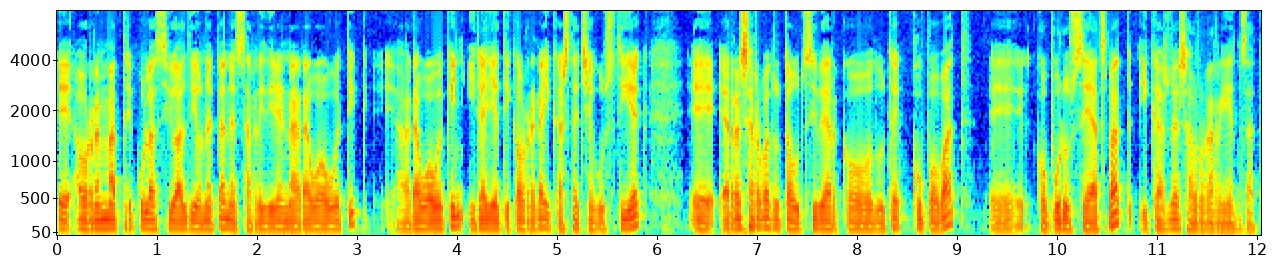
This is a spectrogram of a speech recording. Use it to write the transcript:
E, aurren matrikulazio aldi honetan ezarri diren arau hauetik, arau hauekin irailetik aurrera ikastetxe guztiek e, erreserbatuta utzi beharko dute kupo bat, e, kopuru zehatz bat ikasle zaurgarrientzat.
